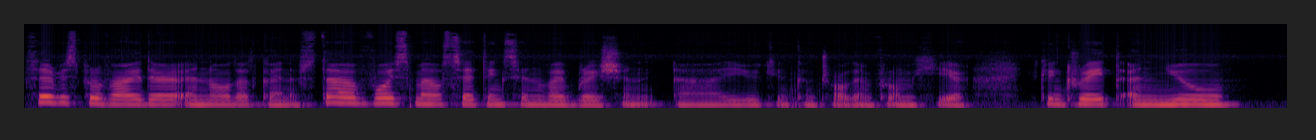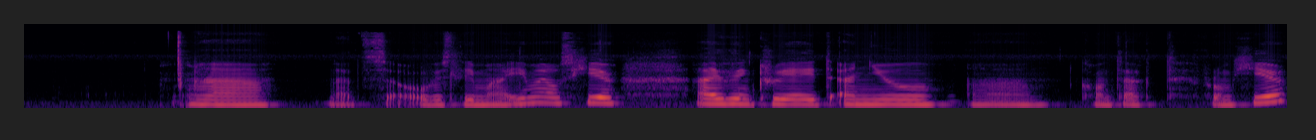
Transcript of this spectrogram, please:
service provider and all that kind of stuff voicemail settings and vibration uh, you can control them from here. You can create a new uh, that's obviously my emails here. I can create a new um, contact from here.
